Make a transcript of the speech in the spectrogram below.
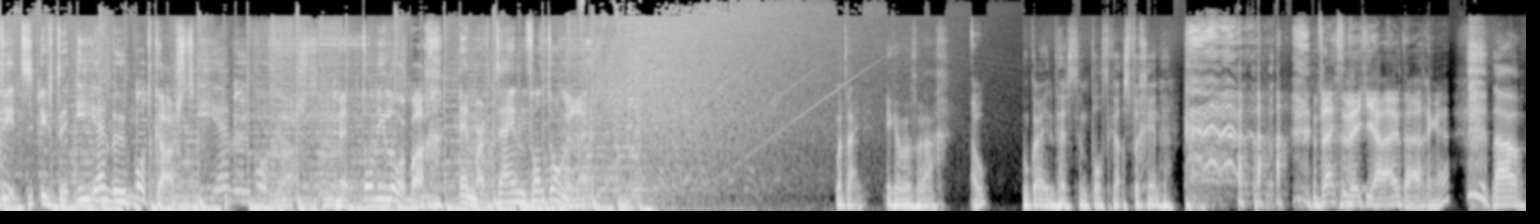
Dit is de IMU Podcast. IMU Podcast. Met Tony Loorbach en Martijn van Tongeren. Martijn, ik heb een vraag. Oh. Hoe kan je het beste een podcast beginnen? Het blijft een beetje jouw uitdaging, hè? nou,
